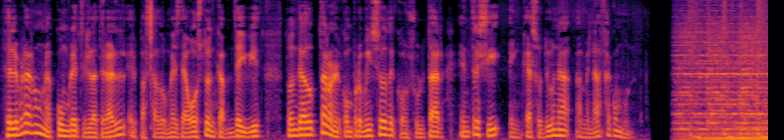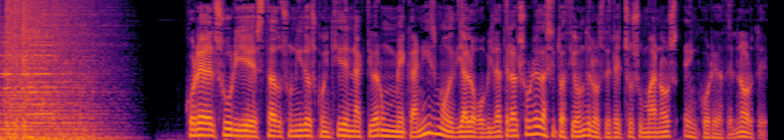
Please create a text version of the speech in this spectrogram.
celebraron una cumbre trilateral el pasado mes de agosto en Camp David, donde adoptaron el compromiso de consultar entre sí en caso de una amenaza común. Corea del Sur y Estados Unidos coinciden en activar un mecanismo de diálogo bilateral sobre la situación de los derechos humanos en Corea del Norte.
